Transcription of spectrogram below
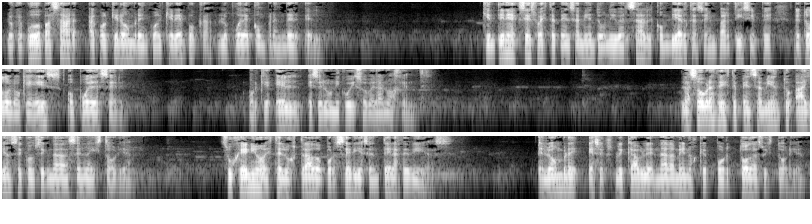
Lo que pudo pasar a cualquier hombre en cualquier época lo puede comprender él. Quien tiene acceso a este pensamiento universal conviértese en partícipe de todo lo que es o puede ser, porque él es el único y soberano agente. Las obras de este pensamiento hállanse consignadas en la historia. Su genio está ilustrado por series enteras de días. El hombre es explicable nada menos que por toda su historia.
